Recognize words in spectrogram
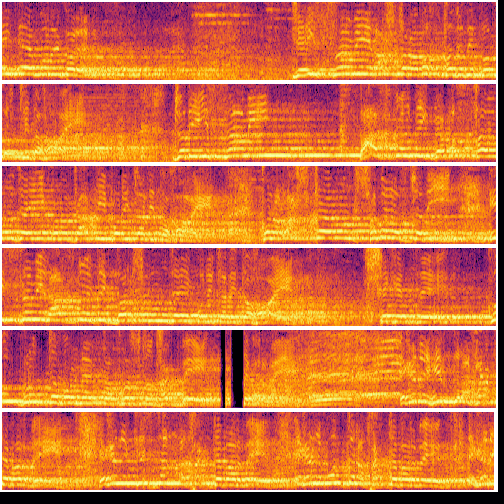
এই যে মনে করেন যে ইসলামী রাষ্ট্র ব্যবস্থা যদি প্রতিষ্ঠিত হয়, যদি ইসলামী রাজনৈতিক ব্যবস্থা অনুযায়ী কোনো জাতি পরিচালিত হয়, কোন রাষ্ট্র এবং সমাজ যদি ইসলামী রাজনৈতিক দর্শন অনুযায়ী পরিচালিত হয়, সেক্ষেত্রে খুব গুরুত্বপূর্ণ একটা প্রশ্ন থাকবে থাকতে পারবে এখানে হিন্দুরা থাকতে পারবে এখানে খ্রিস্টানরা থাকতে পারবে এখানে বৌদ্ধরা থাকতে পারবে এখানে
